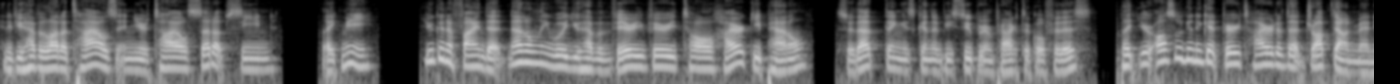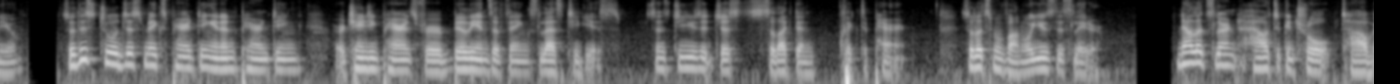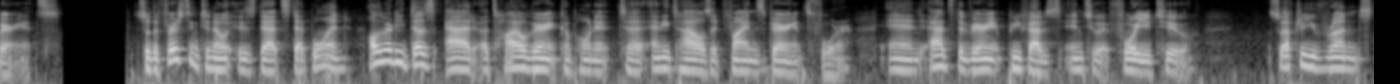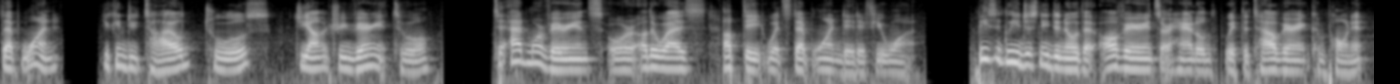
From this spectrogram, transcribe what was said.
And if you have a lot of tiles in your tile setup scene, like me, you're going to find that not only will you have a very, very tall hierarchy panel, so that thing is going to be super impractical for this, but you're also going to get very tired of that drop-down menu. So this tool just makes parenting and unparenting or changing parents for billions of things less tedious, since to use it just select and click to parent. So let's move on, we'll use this later. Now let's learn how to control tile variants. So the first thing to note is that step 1 already does add a tile variant component to any tiles it finds variants for, and adds the variant prefabs into it for you too. So after you've run step 1, you can do Tile Tools, geometry variant tool to add more variants or otherwise update what step 1 did if you want. Basically you just need to know that all variants are handled with the tile variant component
